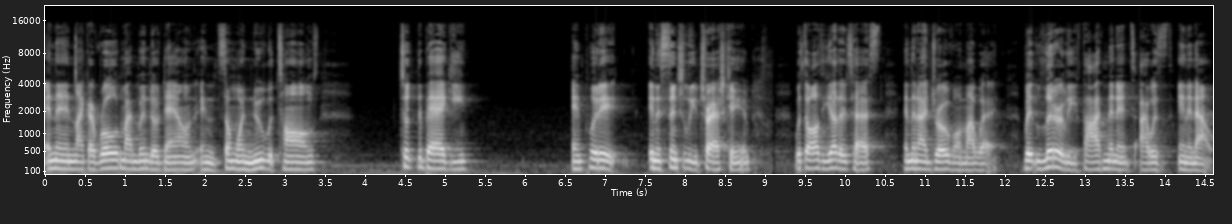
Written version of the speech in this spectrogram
And then, like, I rolled my window down, and someone new with tongs took the baggie and put it in essentially a trash can with all the other tests, and then I drove on my way. But literally, five minutes, I was in and out.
